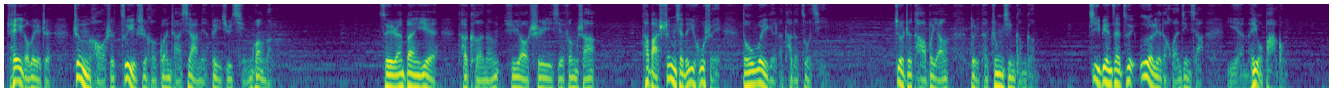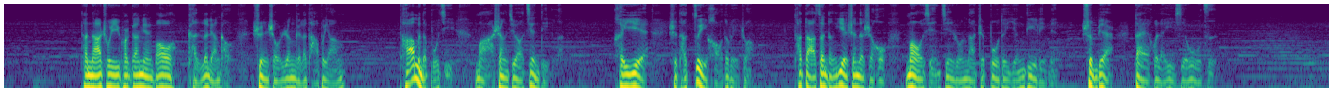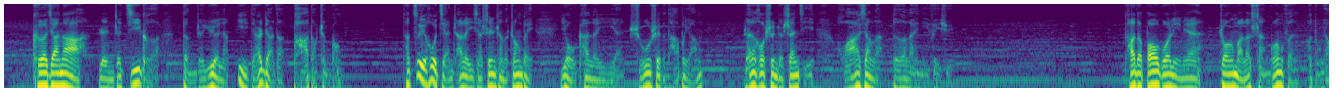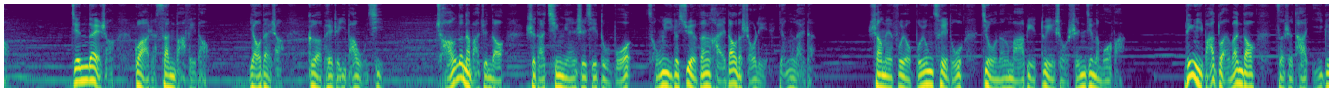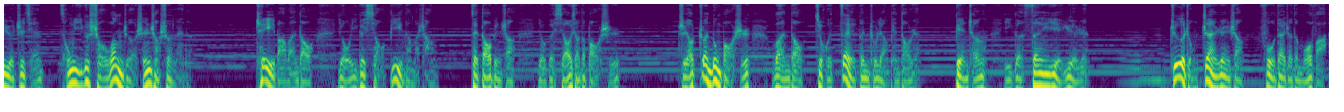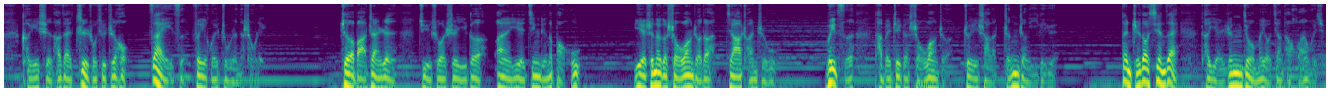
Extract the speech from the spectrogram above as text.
这个位置正好是最适合观察下面废墟情况的了。虽然半夜他可能需要吃一些风沙，他把剩下的一壶水都喂给了他的坐骑。这只塔布羊对他忠心耿耿，即便在最恶劣的环境下也没有罢工。他拿出一块干面包，啃了两口，顺手扔给了塔布羊。他们的补给马上就要见底了。黑夜是他最好的伪装。他打算等夜深的时候，冒险进入那支部队营地里面，顺便带回来一些物资。科加纳忍着饥渴，等着月亮一点点的爬到正空。他最后检查了一下身上的装备，又看了一眼熟睡的塔布扬。然后顺着山脊滑向了德莱尼废墟。他的包裹里面装满了闪光粉和毒药，肩带上挂着三把飞刀，腰带上各配着一把武器。长的那把军刀是他青年时期赌博从一个血帆海盗的手里赢来的，上面附有不用淬毒就能麻痹对手神经的魔法。另一把短弯刀则是他一个月之前。从一个守望者身上顺来的，这把弯刀有一个小臂那么长，在刀柄上有个小小的宝石，只要转动宝石，弯刀就会再分出两片刀刃，变成一个三叶月刃。这种战刃上附带着的魔法，可以使它在掷出去之后，再一次飞回主人的手里。这把战刃据说是一个暗夜精灵的宝物。也是那个守望者的家传之物，为此他被这个守望者追杀了整整一个月，但直到现在，他也仍旧没有将它还回去。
